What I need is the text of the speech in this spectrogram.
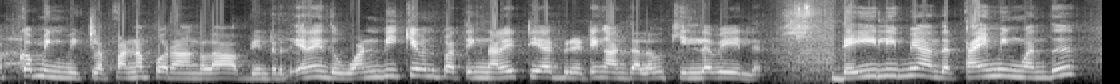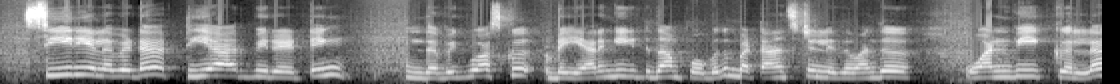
அப்கமிங் வீக்கில் பண்ண போகிறாங்களா அப்படின்றது. ஏன்னா இந்த ஒன் வீக்கே வந்து பார்த்தீங்கனாலே டிஆர்பி ரேட்டிங் அந்த அளவுக்கு இல்லவே இல்லை. டெய்லியுமே அந்த டைமிங் வந்து சீரியலை விட டிஆர்பி ரேட்டிங் இந்த பிக் பாஸ்க்கு அப்படி இறங்கிக்கிட்டு தான் போகுது. பட் ஆனால் ஸ்டில் இது வந்து ஒன் வீக் இல்லை.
